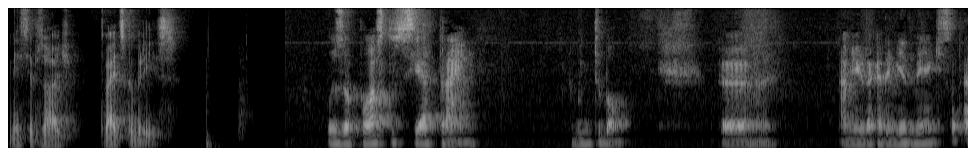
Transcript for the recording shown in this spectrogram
Nesse episódio, tu vai descobrir isso. Os opostos se atraem. Muito bom. Uh, amigo da academia também aqui só tá...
